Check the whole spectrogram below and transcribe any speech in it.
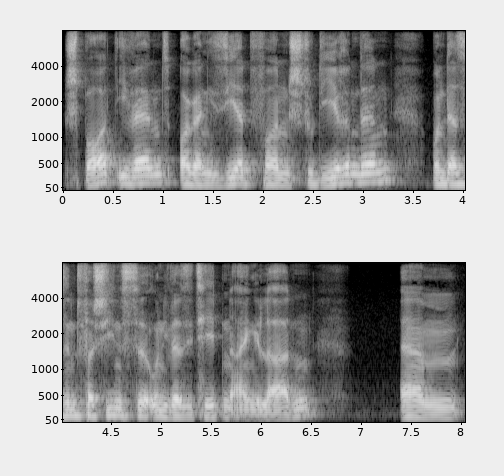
Sportevent organisiert von Studierenden. Und da sind verschiedenste Universitäten eingeladen. Ähm,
